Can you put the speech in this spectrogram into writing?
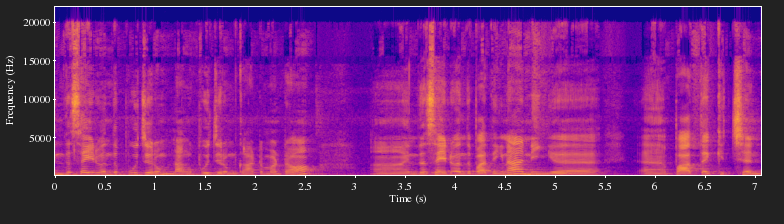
இந்த சைடு வந்து பூஜை ரூம் நாங்கள் பூஜை ரூம் காட்ட மாட்டோம். இந்த சைடு வந்து பார்த்தீங்கன்னா நீங்கள் பார்த்த கிச்சன்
